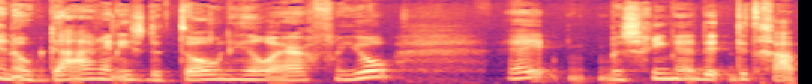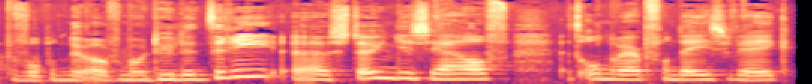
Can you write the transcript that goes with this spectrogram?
En ook daarin is de toon heel erg van, joh, hey, misschien, hè, dit, gaat bijvoorbeeld nu over module 3. Uh, eh, steun jezelf. Het onderwerp van deze week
